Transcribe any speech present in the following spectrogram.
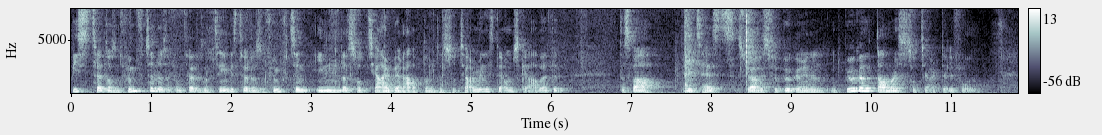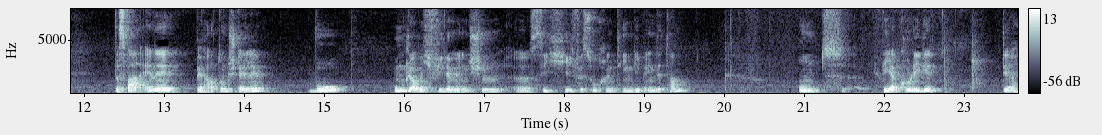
bis 2015, also von 2010 bis 2015, in der Sozialberatung des Sozialministeriums gearbeitet. Das war Jetzt heißt es Service für Bürgerinnen und Bürger, damals Sozialtelefon. Das war eine Beratungsstelle, wo unglaublich viele Menschen äh, sich hilfesuchend hingewendet haben. Und der Kollege, der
